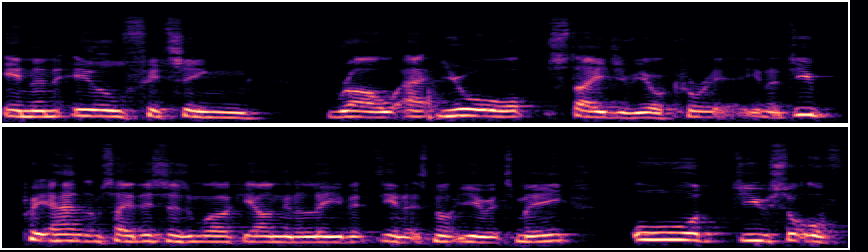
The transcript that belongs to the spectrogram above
in an ill-fitting role at your stage of your career? You know, do you put your hands up and say, "This isn't working. I'm going to leave it. You know, it's not you, it's me," or do you sort of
